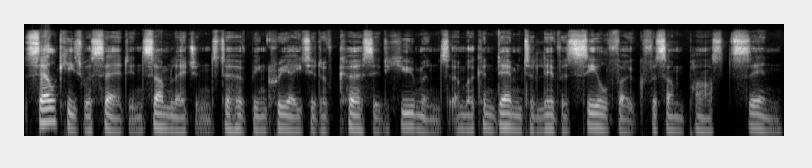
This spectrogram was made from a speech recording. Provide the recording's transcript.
Selkies were said, in some legends, to have been created of cursed humans and were condemned to live as seal folk for some past sin.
